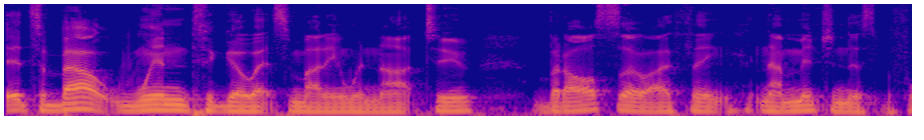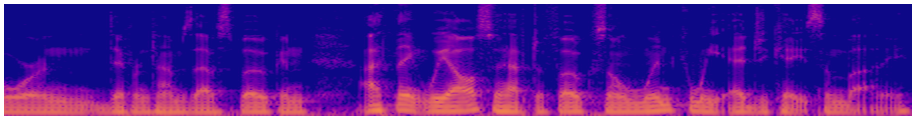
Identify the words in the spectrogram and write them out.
it's about when to go at somebody and when not to but also, I think, and I mentioned this before in different times I've spoken, I think we also have to focus on when can we educate somebody.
